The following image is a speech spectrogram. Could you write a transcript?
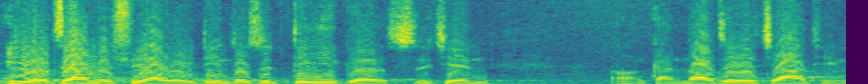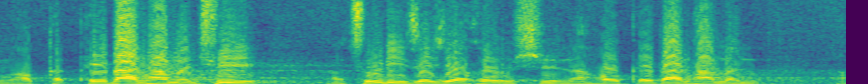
一有这样的需要，我一定都是第一个时间啊赶到这些家庭，然后陪陪伴他们去啊处理这些后事，然后陪伴他们啊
